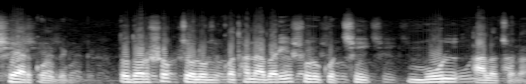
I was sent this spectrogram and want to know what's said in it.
শেয়ার করবেন। তো দর্শক চলুন কথা না বাড়িয়ে শুরু করছি মূল আলোচনা।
